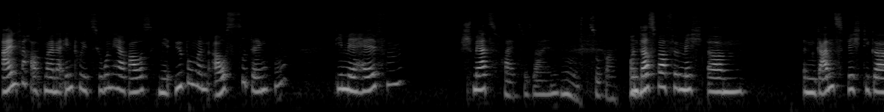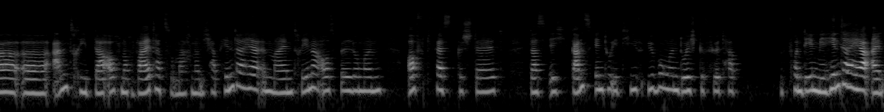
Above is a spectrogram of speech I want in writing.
einfach aus meiner Intuition heraus, mir Übungen auszudenken, die mir helfen, schmerzfrei zu sein. Hm, super. Und das war für mich ähm, ein ganz wichtiger äh, Antrieb, da auch noch weiterzumachen. Und ich habe hinterher in meinen Trainerausbildungen oft festgestellt, dass ich ganz intuitiv Übungen durchgeführt habe, von denen mir hinterher ein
